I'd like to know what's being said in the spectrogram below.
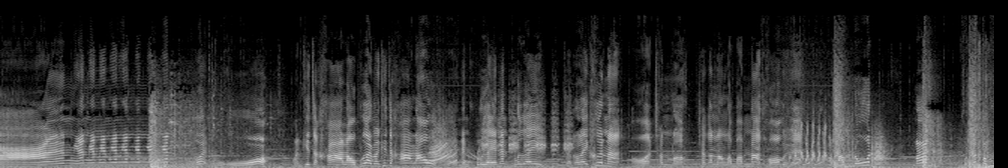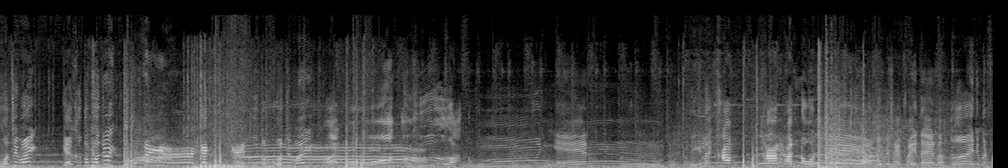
านงานงานงานงานงานงานงานงานเฮ้ย โอ้โห มันคิดจะฆ่าเราเพื่อน มันคิดจะฆ่าเราไอ้นั่นเปลือยนั่นเปลือย เกิดอะไรขึ้นน่ะอ๋อ ฉันเนาะ ฉันกำลังระบำหน้าท้องอยู่ไงระบำนูดนั่นคนนั้นตำรวจใช่ไหม แกคือตำรวจใช่ไหมแกแกคือตำรวจใช่ไหมเฮ้ยโอ้โหเอออืมเงี้ยดีเลยครับข้ามถนนนี่อันนี้ไม่ใช่ไฟแดงนะเฮ้ยนี่มันไฟ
